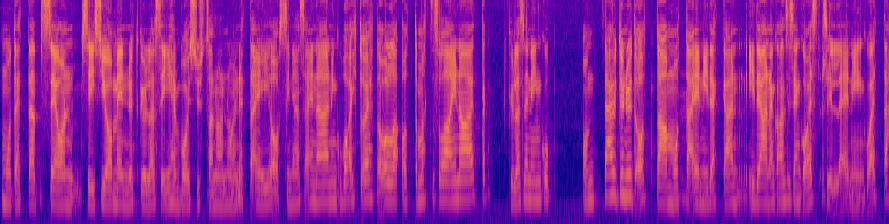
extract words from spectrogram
mutta että se on siis jo mennyt kyllä siihen, voisi just sanoa noin, että ei ole sinänsä enää niin kuin vaihtoehto olla ottamatta se lainaa, että kyllä se niin kuin on täytynyt ottaa, mutta en itsekään, itse ainakaan siis sen koesta silleen, niin kuin, että,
